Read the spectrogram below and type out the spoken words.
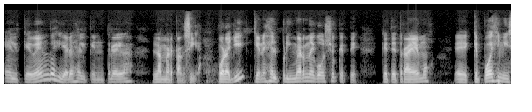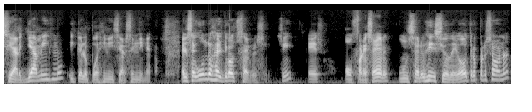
el que vendes y eres el que entregas la mercancía. Por allí tienes el primer negocio que te, que te traemos eh, que puedes iniciar ya mismo y que lo puedes iniciar sin dinero. El segundo es el drop servicing, ¿sí? Es ofrecer un servicio de otra persona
